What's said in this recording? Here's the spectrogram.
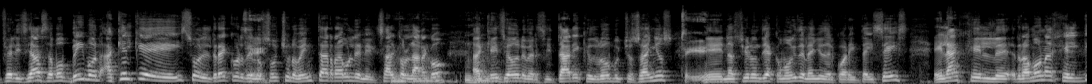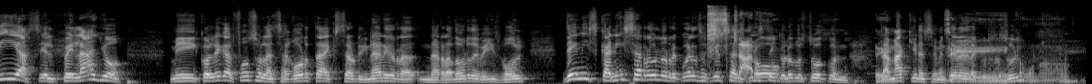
Felicidades a Bob Beamon, aquel que hizo el récord de Sí. los 8.90, Raúl, en el salto largo, aquí en Ciudad Universitaria, que duró muchos años. Sí. Eh, nació en un día como hoy, del año del 46. El Ángel, eh, Ramón Ángel Díaz, el Pelayo. Mi colega Alfonso Lanzagorta, extraordinario ra- narrador de béisbol. Denis Caniza, Raúl, ¿lo recuerdas? Aquel Claro. que luego estuvo con la máquina cementera de la Cruz Azul. cómo no.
